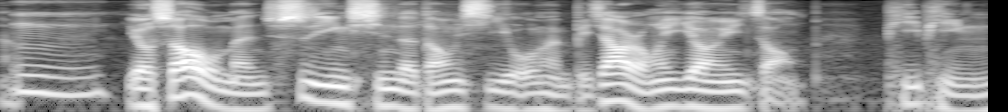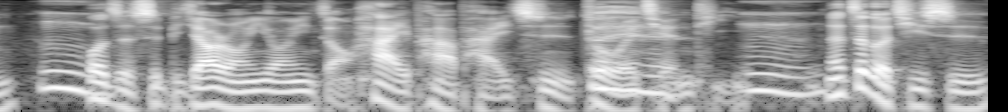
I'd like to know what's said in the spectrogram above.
啊、嗯，有时候我们适应新的东西，我们比较容易用一种批评，嗯，或者是比较容易用一种害怕、排斥作为前提。嗯，那这个其实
